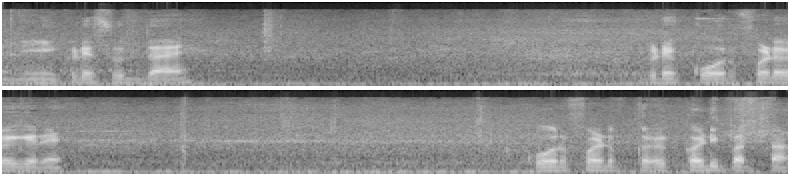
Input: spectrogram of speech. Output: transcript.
आणि इकडे सुद्धा आहे. इकडे कोरफड वगैरे. कोरफड क कढीपत्ता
